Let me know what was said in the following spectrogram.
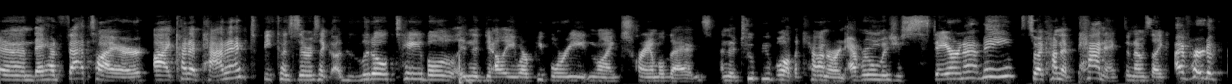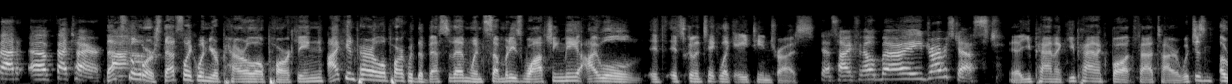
and they had Fat Tire. I kind of panicked because there was like a little table in the deli where people were eating like scrambled eggs, and the two people at the counter, and everyone was just staring at me. So I kind of panicked, and I was like, I've heard of Fat uh, Fat Tire. That's the Uh, worst. That's like when you're parallel parking. I can parallel park with the best of them. When somebody's watching me, I will. It, it's going to take like 18 tries. That's how I failed my driver's test. Yeah, you panic. You panic bought Fat Tire, which is a,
